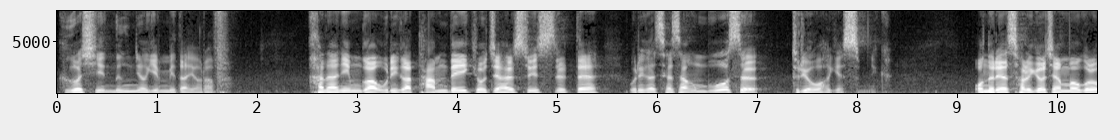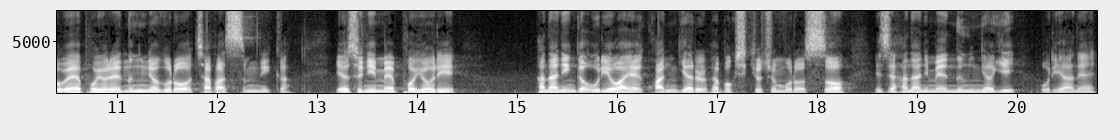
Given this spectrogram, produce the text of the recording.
그것이 능력입니다, 여러분. 하나님과 우리가 담대히 교제할 수 있을 때 우리가 세상 무엇을 두려워하겠습니까? 오늘의 설교 제목을 왜 보혈의 능력으로 잡았습니까? 예수님의 보혈이 하나님과 우리와의 관계를 회복시켜 줌으로써 이제 하나님의 능력이 우리 안에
